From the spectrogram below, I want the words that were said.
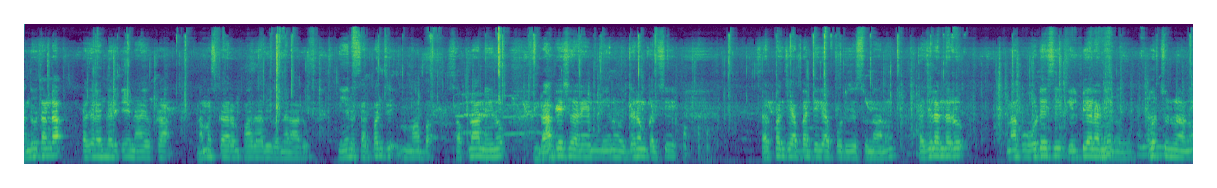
అందుతండ ప్రజలందరికీ నా యొక్క నమస్కారం పాదాభివందనాలు. నేను సర్పంచ్ మా బ స్వప్న నేను రాకేష్ అనే నేను ఇద్దరం కలిసి సర్పంచ్ అభ్యర్థిగా పోటీ చేస్తున్నాను. ప్రజలందరూ నాకు ఓటేసి గెలిపించాలని కోరుచున్నాను.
